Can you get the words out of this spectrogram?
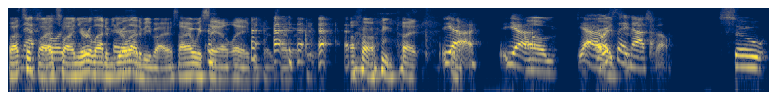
Well, that's fine. That's fine. You're allowed to. up You're allowed to be biased. I always say LA because I live here. Um, but yeah yeah um, yeah i would right, say so- nashville so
